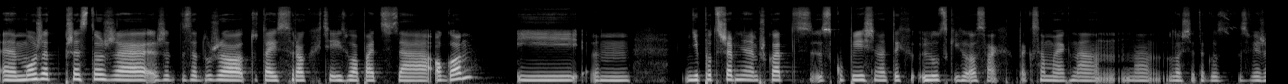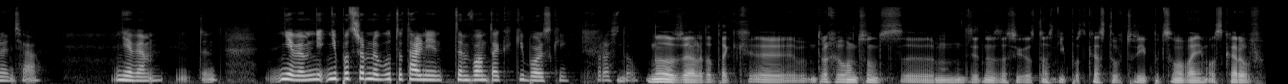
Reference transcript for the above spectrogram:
E, może przez to, że, że za dużo tutaj srok chcieli złapać za ogon i um, niepotrzebnie na przykład skupili się na tych ludzkich losach, tak samo jak na, na losie tego zwierzęcia. Nie wiem. Nie wiem, nie, niepotrzebny był totalnie ten wątek kibolski po prostu. No dobrze, ale to tak y, trochę łącząc y, z jednym z naszych ostatnich podcastów, czyli podsumowaniem Oscarów,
